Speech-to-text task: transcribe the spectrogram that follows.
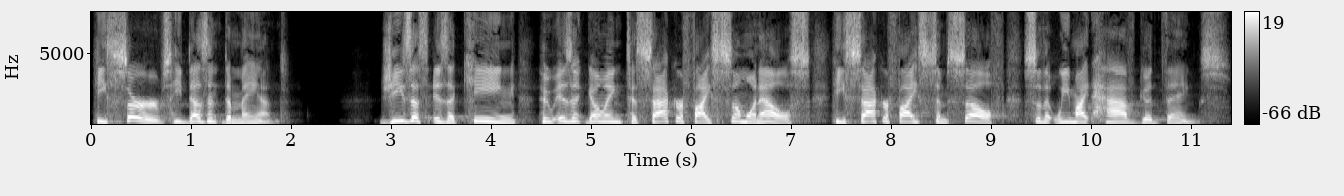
He serves, he doesn't demand. Jesus is a king who isn't going to sacrifice someone else, he sacrificed himself so that we might have good things.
